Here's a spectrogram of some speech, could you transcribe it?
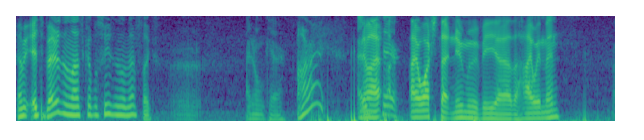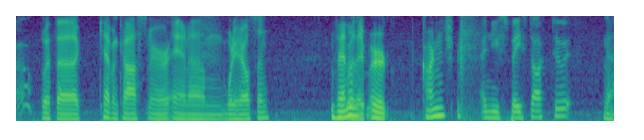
I mean, it's better than the last couple seasons on Netflix. I don't care. All right. I no, don't I, care. I watched that new movie, uh, The Highwaymen, Oh. with uh, Kevin Costner and um, Woody Harrelson. Venom they- or Carnage. And you space dock to it? No.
